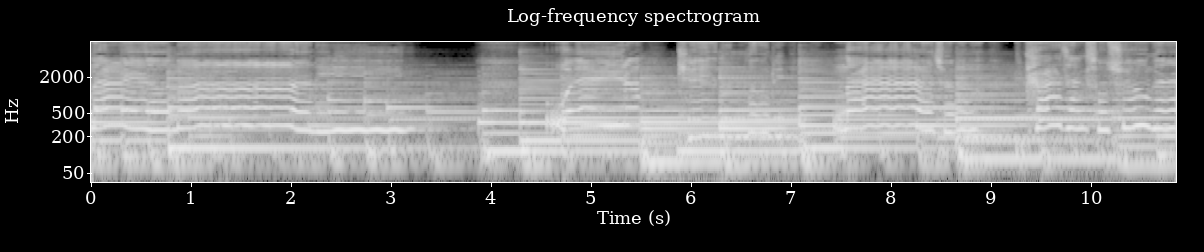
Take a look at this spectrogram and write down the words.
나의 어머니. 왜 이렇게 눈물이 나죠? 가장 소중한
